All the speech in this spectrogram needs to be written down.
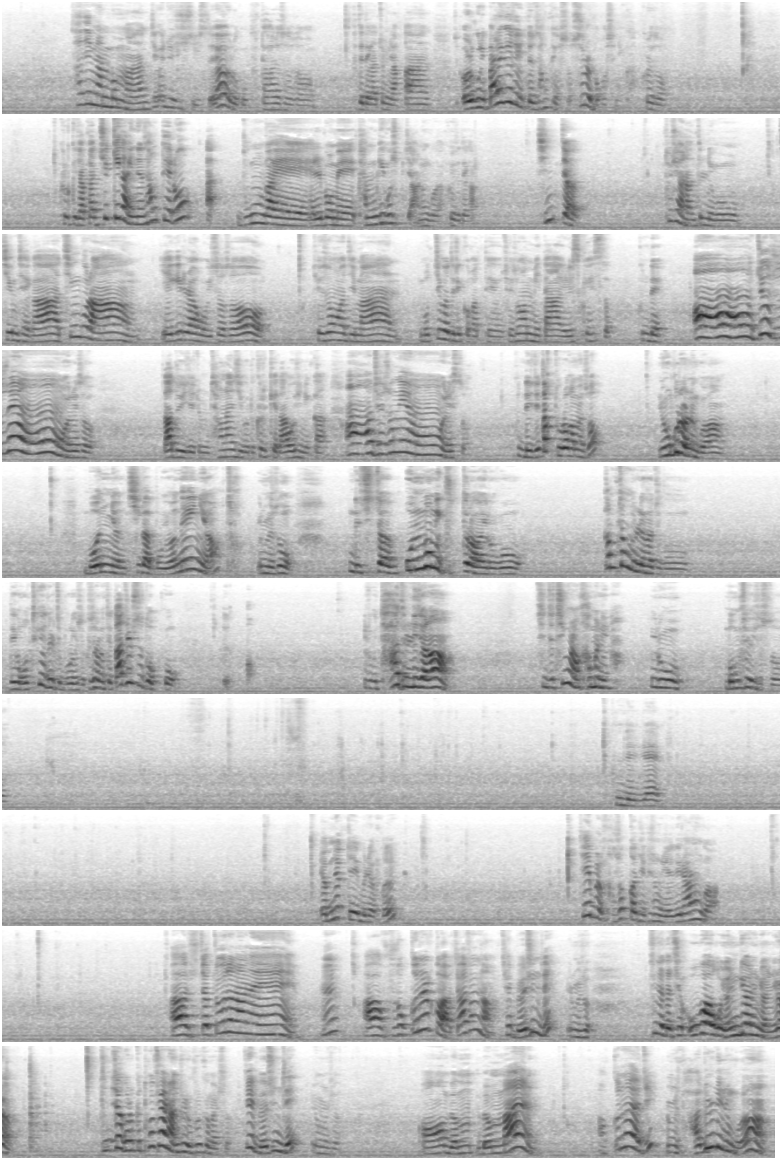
사진 한 번만 찍어주실 수 있어요? 이러고 부탁을 하셔서 그때 내가 좀 약간 얼굴이 빨개져 있던 상태였어 술을 먹었으니까 그래서 그렇게 약간 취기가 있는 상태로 아, 누군가의 앨범에 담기고 싶지 않은 거야. 그래서 내가 진짜 토시 안 틀리고 지금 제가 친구랑 얘기를 하고 있어서 죄송하지만 못 찍어드릴 것 같아요. 죄송합니다. 이렇게 했어. 근데 아, 아, 아 찍어주세요. 이래서 나도 이제 좀 장난식으로 그렇게 나오시니까 아, 아 죄송해요. 이랬어. 근데 이제 딱 돌아가면서 욕을 하는 거야. 뭔 년, 지가 뭐 연예인이야? 이러면서 근데 진짜 온몸이 굳더라 이러고 깜짝 놀래가지고 내가 어떻게 해야 될지 모르겠어 그 사람한테 따질 수도 없고 어, 이러고 다 들리잖아 진짜 친구랑 가만히 이러고 멈춰 있었어 근데 이제 옆옆 테이블이었거든? 테이블 가지 계속 얘기를 하는 거야. 아 진짜 쪼잔하네. 응? 아 구독 끊을 거야. 짜증나. 쟤 몇인데? 이러면서 진짜 나 지금 오버하고 연기하는 게 아니라 진짜 그렇게 토시안 안 들리고 그렇게 말했어. 쟤 몇인데? 이러면서 아몇 몇만? 아 끊어야지? 이러면 다 들리는 거야.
